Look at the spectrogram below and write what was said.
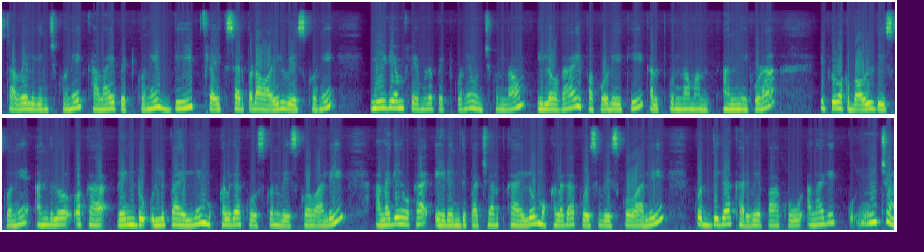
స్టవ్ వెలిగించుకొని కళాయి పెట్టుకొని డీప్ ఫ్రైకి సరిపడా ఆయిల్ వేసుకొని మీడియం ఫ్లేమ్లో పెట్టుకొని ఉంచుకుందాం. ఈలోగా ఈ పకోడీకి కలుపుకుందాం అన్నీ కూడా ఇప్పుడు ఒక బౌల్ తీసుకొని అందులో ఒక రెండు ఉల్లిపాయల్ని ముక్కలుగా కోసుకొని వేసుకోవాలి. అలాగే ఒక ఏడెనిమిది పచ్చిమిరపకాయలు ముక్కలుగా కోసి వేసుకోవాలి. కొద్దిగా కరివేపాకు అలాగే కొంచెం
